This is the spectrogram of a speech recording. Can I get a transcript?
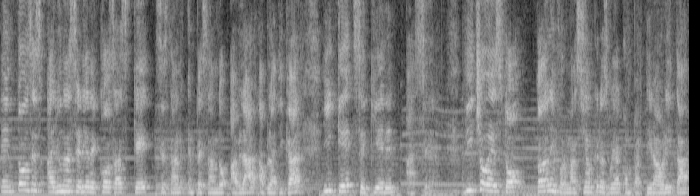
Entonces hay una serie de cosas que se están empezando a hablar, a platicar y que se quieren hacer. Dicho esto, toda la información que les voy a compartir ahorita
